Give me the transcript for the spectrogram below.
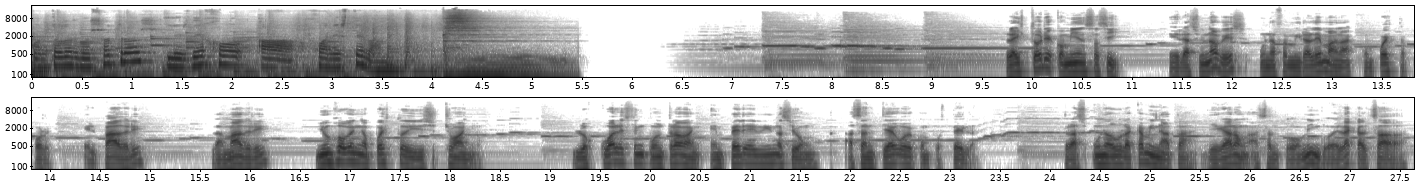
Con todos vosotros les dejo a Juan Esteban. La historia comienza así. Érase una vez una familia alemana compuesta por el padre, la madre y un joven apuesto de 18 años, los cuales se encontraban en peregrinación a Santiago de Compostela. Tras una dura caminata, llegaron a Santo Domingo de la Calzada,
